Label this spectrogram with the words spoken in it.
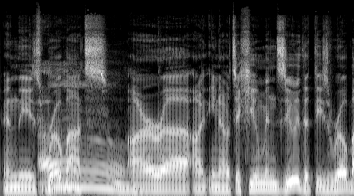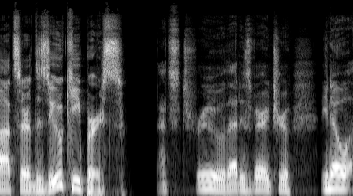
And these robots Oh. are, uh, are, you know, it's a human zoo that these robots are the zookeepers. That's true. That is very true. You know,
